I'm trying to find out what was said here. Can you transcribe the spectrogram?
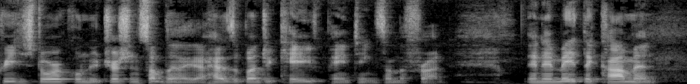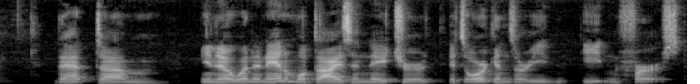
prehistorical nutrition something like that it has a bunch of cave paintings on the front and it made the comment that um, you know when an animal dies in nature its organs are eaten, eaten first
